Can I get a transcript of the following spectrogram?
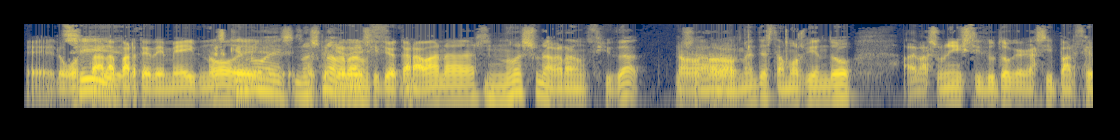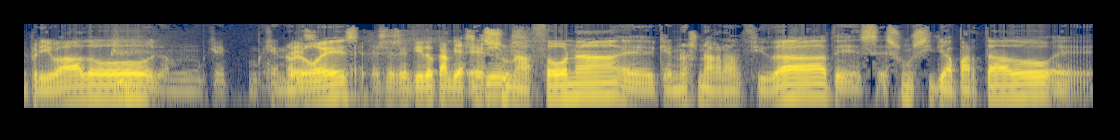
eh, luego Sí, está la parte de Maeve, ¿no? Es que no es, no es una de gran sitio de caravanas. No es una gran ciudad. No, o sea, no, no. realmente estamos viendo, además, un instituto que casi parece privado, que, que no lo es. En ese sentido cambia Es skins. una zona eh, que no es una gran ciudad, es, es un sitio apartado. eh,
